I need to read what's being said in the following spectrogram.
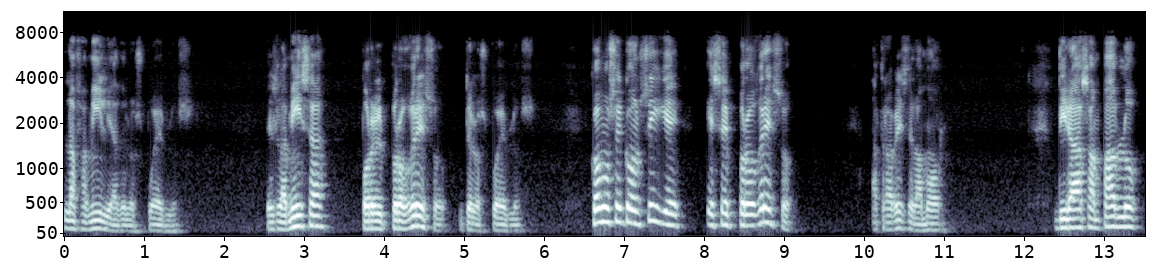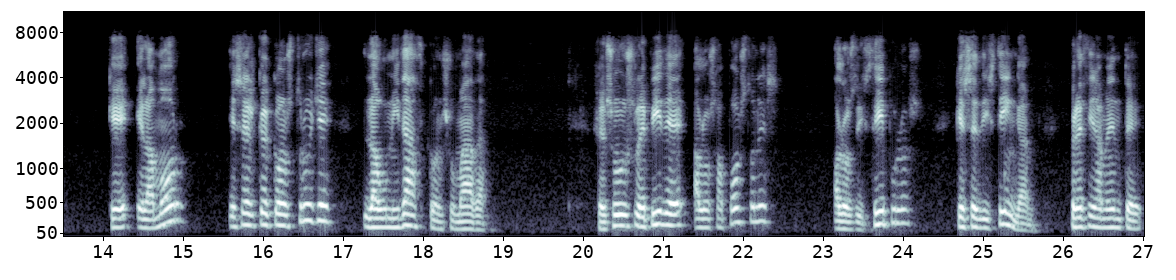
la familia de los pueblos. Es la misa por el progreso de los pueblos. ¿Cómo se consigue ese progreso? A través del amor. Dirá San Pablo que el amor es el que construye la unidad consumada. Jesús le pide a los apóstoles, a los discípulos, que se distingan precisamente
